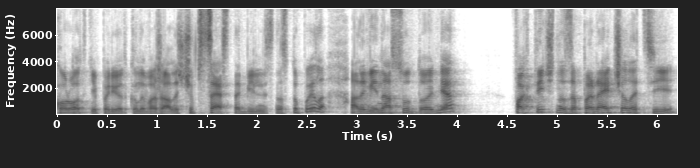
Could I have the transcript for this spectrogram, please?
короткий період, коли вважали, що все стабільність наступила, але війна судного дня фактично заперечила ці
